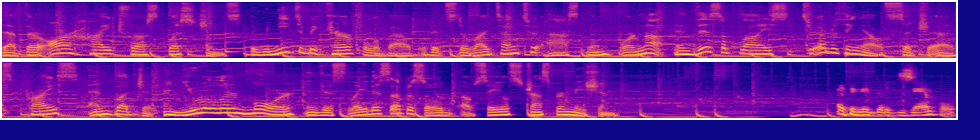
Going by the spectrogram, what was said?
that there are high trust questions that we need to be careful about if it's the right time to ask them or not. And this applies to everything else, such as price and budget. And you will learn more in this latest episode of Sales Transformation. I think a good example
